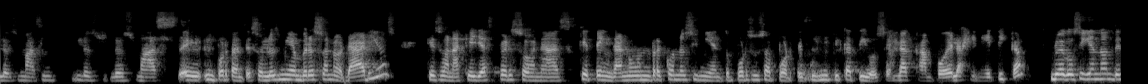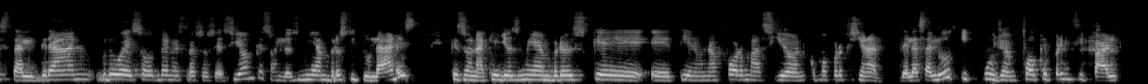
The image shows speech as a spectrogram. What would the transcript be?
los más, los, los más eh, importantes son los miembros honorarios, que son aquellas personas que tengan un reconocimiento por sus aportes significativos en el campo de la genética. Luego siguen donde está el gran grueso de nuestra asociación, que son los miembros titulares, que son aquellos miembros que eh, tienen una formación como profesional de la salud y cuyo enfoque principal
